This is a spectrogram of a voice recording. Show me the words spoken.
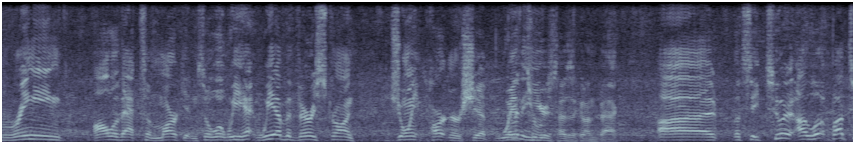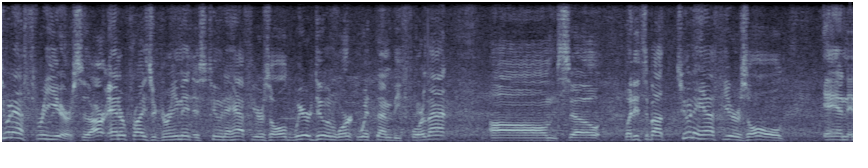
bringing all of that to market. And so what we, ha we have a very strong joint partnership with- How many years has it gone back? Uh, let's see, two, uh, about two and a half, three years. So our enterprise agreement is two and a half years old. We were doing work with them before that. Um, so, but it's about two and a half years old. And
